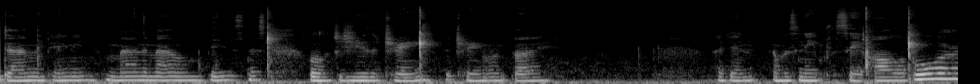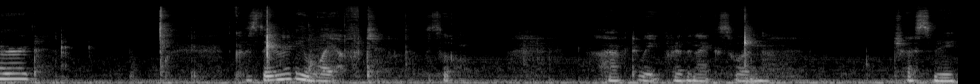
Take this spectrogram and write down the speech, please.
diamond painting, minding my own business. Oh, did you hear the train? The train went by. I didn't, I wasn't able to say all aboard because they already left. So I'll have to wait for the next one. Trust me.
